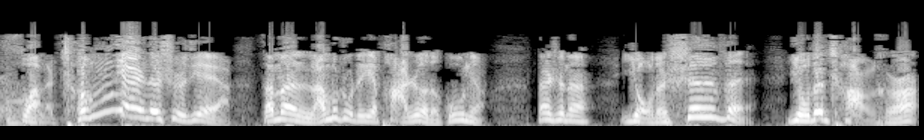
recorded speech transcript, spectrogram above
算了，成年人的世界呀，咱们拦不住这些怕热的姑娘。但是呢，有的身份，有的场合，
